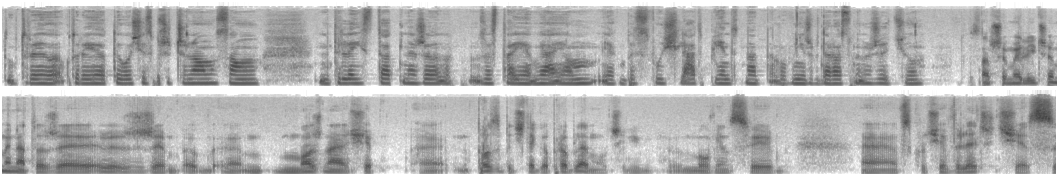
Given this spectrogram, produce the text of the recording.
które, której otyłość jest przyczyną, są na tyle istotne, że zostawiają jakby swój ślad, piętna również w dorosłym życiu. To znaczy my liczymy na to, że, że e, można się pozbyć tego problemu, czyli mówiąc w skrócie wyleczyć się z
